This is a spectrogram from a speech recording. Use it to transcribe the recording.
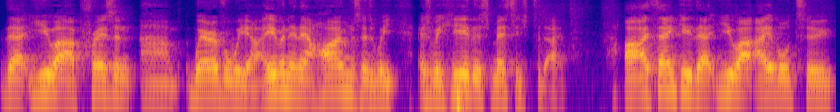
that you are present um, wherever we are, even in our homes as we, as we hear this message today. I thank you that you are able to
